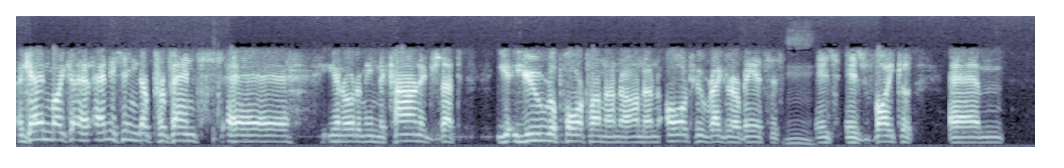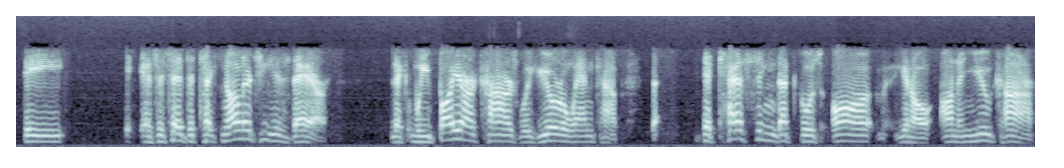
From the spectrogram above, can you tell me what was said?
Again, Mike, anything that prevents, uh, you know what I mean, the carnage that you, you report on, on on an all too regular basis mm. is is vital. Um, the as I said, the technology is there. Like we buy our cars with Euro NCAP the testing that goes on, you know, on a new car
